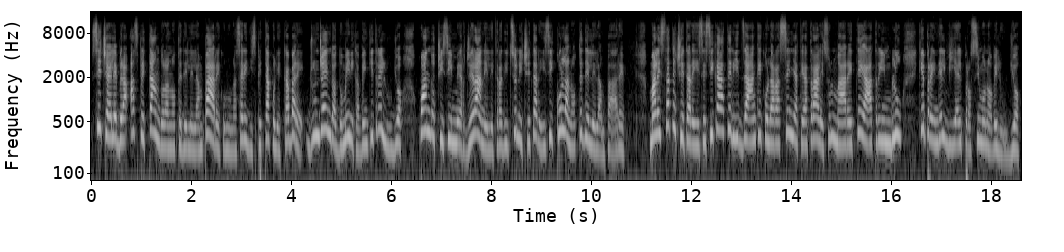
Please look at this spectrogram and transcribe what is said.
si celebra Aspettando la Notte delle Lampare con una serie di spettacoli e cabaret, giungendo a domenica 23 luglio quando ci si immergerà nelle tradizioni cetaresi con la Notte delle Lampare. Ma l'estate cetarese si caratterizza anche con la rassegna teatrale sul mare Teatri in Blu che prende il via il prossimo 9 luglio.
